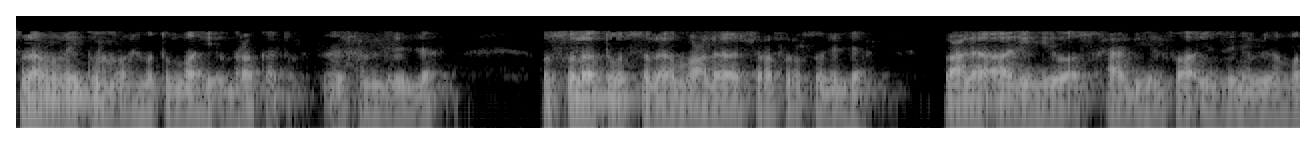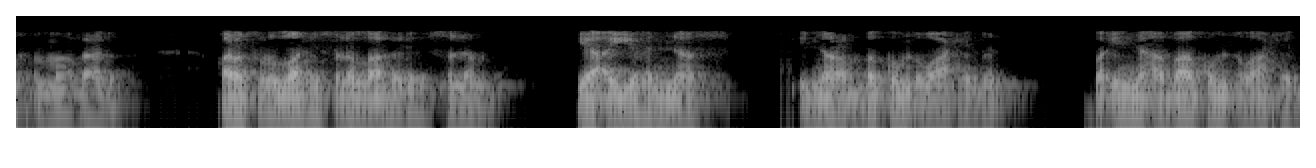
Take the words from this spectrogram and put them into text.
السلام عليكم ورحمة الله وبركاته. الحمد لله. والصلاة والسلام على أشرف رسول الله وعلى آله وأصحابه الفائزين من الله أما بعد. قال رسول الله صلى الله عليه وسلم يا أيها الناس إن ربكم واحد وإن أباكم واحد.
